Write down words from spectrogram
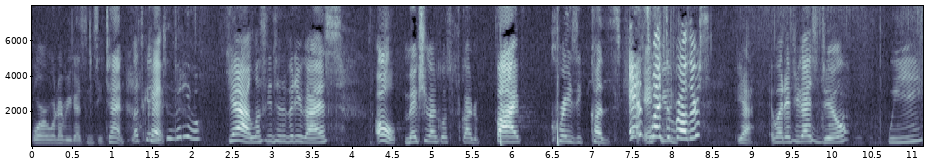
Or whatever you guys can see. Ten. let's get Okay. into the video. Yeah, let's get to the video, guys. Oh, make sure you guys go subscribe to Five Crazy Cousins. And Swenson you- Brothers. Yeah, but if you guys do, we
